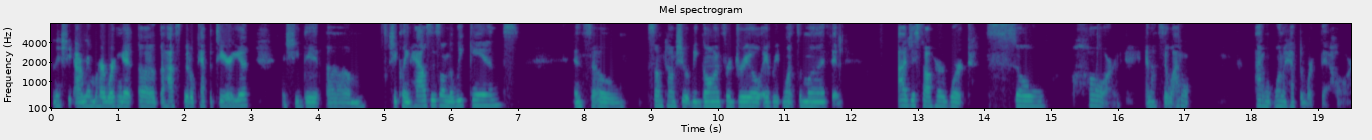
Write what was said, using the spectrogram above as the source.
And then she, I remember her working at uh, the hospital cafeteria. And she did, um, she cleaned houses on the weekends. And so sometimes she would be gone for drill every once a month. And I just saw her work so hard. And I said, well, I don't, I don't want to have to work that hard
